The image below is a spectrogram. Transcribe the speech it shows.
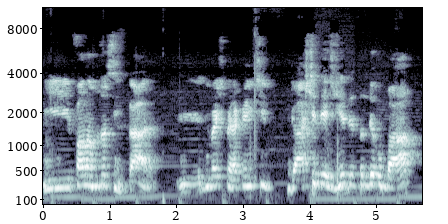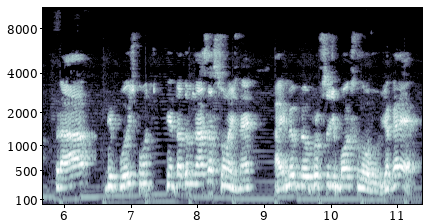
E falamos assim, cara, ele vai esperar que a gente gaste energia tentando derrubar para depois tentar dominar as ações, né? Aí meu, meu professor de boxe falou, Jacaré,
